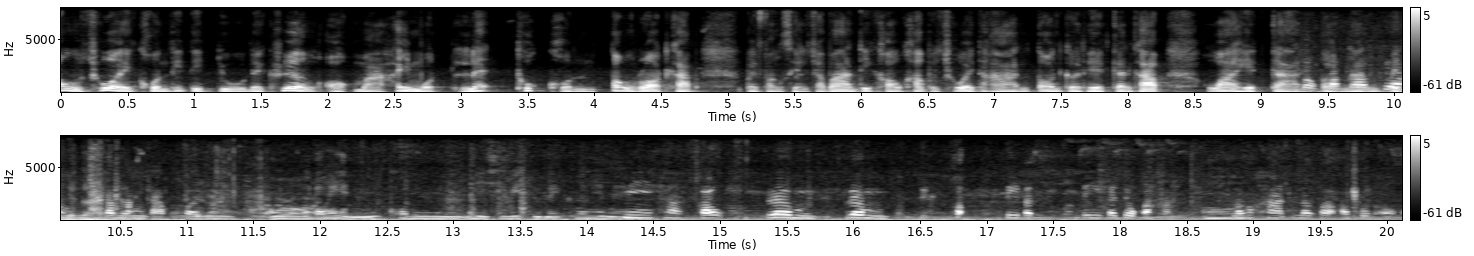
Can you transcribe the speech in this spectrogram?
ต้องช่วยคนที่ติดอยู่ในเครื่องออกมาให้หมดและ ทุกคนต้องรอดครับ ไปฟังเสียงชาวบ้านที่เขาเข้าไปช่วยทหารตอนเกิดเหตุกันครับ ว่าเหตุการณ์ตอนนั้นเป็นยังไงกำลังดับพอดีค่ะอ๋อเราเห็นคนมีชีวิตอยู่ในเครื่องยังไงมีค่ะเขาเริ่มเริ่มตีประตีกระจกอะค่ะอ๋อแล้วก็คัดแล้วก็เอาคนออก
